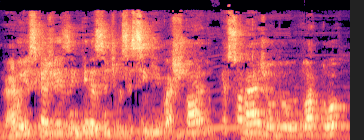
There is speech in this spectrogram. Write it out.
Né? Por isso que às vezes é interessante você seguir com a história do personagem ou do, do ator.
